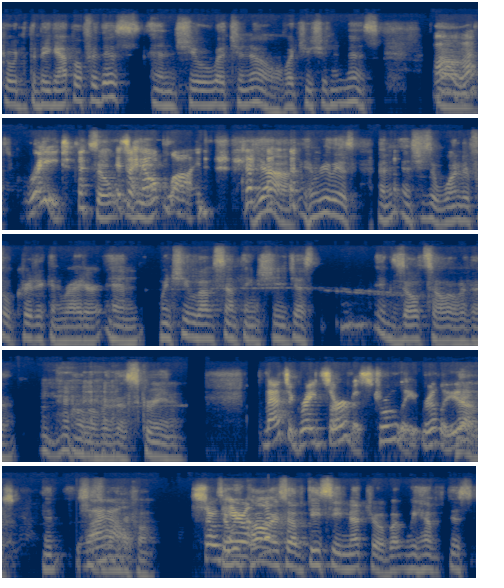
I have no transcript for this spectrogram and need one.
go to the Big Apple for this? And she'll let you know what you shouldn't miss. Oh, um, that's great. So it's a we, helpline. yeah, it really is. And, and she's a wonderful critic and writer. And when she loves something, she just exults all over the all over the screen. That's a great service, truly. It really yeah, is. It, she's wow. wonderful. So, so Carol, we call ourselves DC Metro, but we have this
